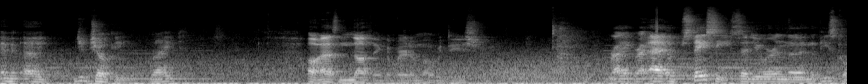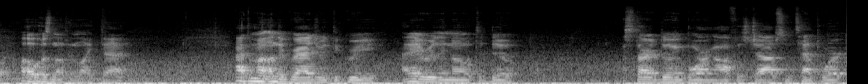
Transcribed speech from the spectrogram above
I mean, uh, you're joking, right? Oh, that's nothing compared to Mogadishu. Right, right. Uh, Stacy said you were in the in the Peace Corps. Oh, it was nothing like that. After my undergraduate degree, I didn't really know what to do. I started doing boring office jobs and temp work.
